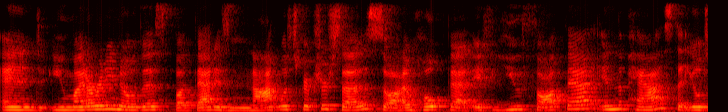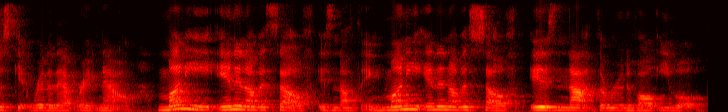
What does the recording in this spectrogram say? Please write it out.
And you might already know this, but that is not what scripture says. So I hope that if you thought that in the past, that you'll just get rid of that right now. Money in and of itself is nothing. Money in and of itself is not the root of all evil.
